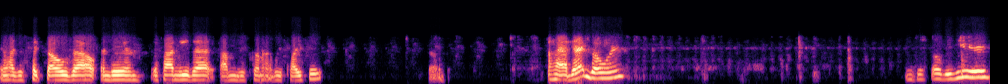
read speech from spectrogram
and I just take those out. And then if I need that, I'm just going to replace it. So I have that going. And just over here.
